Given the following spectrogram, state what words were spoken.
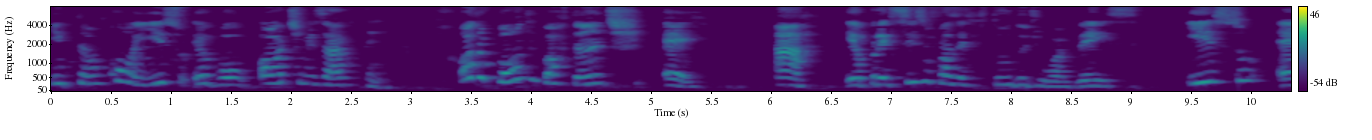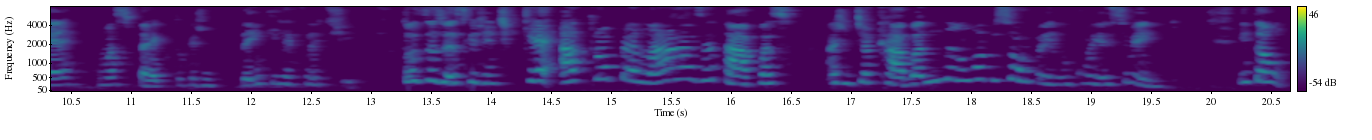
Então, com isso, eu vou otimizar o tempo. Outro ponto importante é: ah, eu preciso fazer tudo de uma vez. Isso é um aspecto que a gente tem que refletir. Todas as vezes que a gente quer atropelar as etapas, a gente acaba não absorvendo o conhecimento. Então,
